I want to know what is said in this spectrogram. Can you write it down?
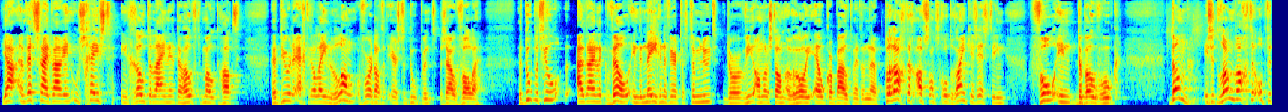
Ja, een wedstrijd waarin Oesgeest in grote lijnen de hoofdmoot had. Het duurde echter alleen lang voordat het eerste doelpunt zou vallen. Het doelpunt viel uiteindelijk wel in de 49e minuut door wie anders dan Roy Elkerbout met een eh, prachtig afstandsschot, randje 16, vol in de bovenhoek. Dan is het lang wachten op de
